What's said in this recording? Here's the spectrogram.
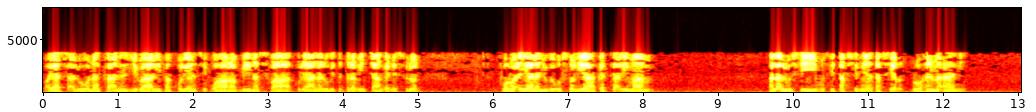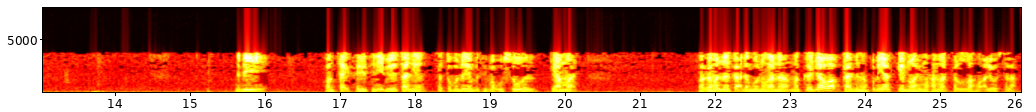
wa yas'alunaka 'anil jibali faqul yansifuha rabbi nasfa kuliah lalu kita telah bincangkan di sudut furu'iyah dan juga usuliyah kata imam Al-Alusi mesti tafsirnya tafsir Ruhul Ma'ani. Jadi konteks di sini bila tanya satu benda yang bersifat usul kiamat. Bagaimana keadaan gunung Ana? Maka jawabkan dengan penuh yakin wahai Muhammad sallallahu alaihi wasallam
